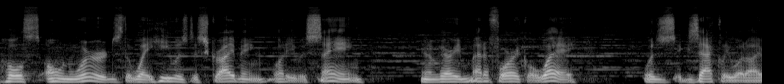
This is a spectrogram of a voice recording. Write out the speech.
Holst's own words, the way he was describing what he was saying in a very metaphorical way, was exactly what I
